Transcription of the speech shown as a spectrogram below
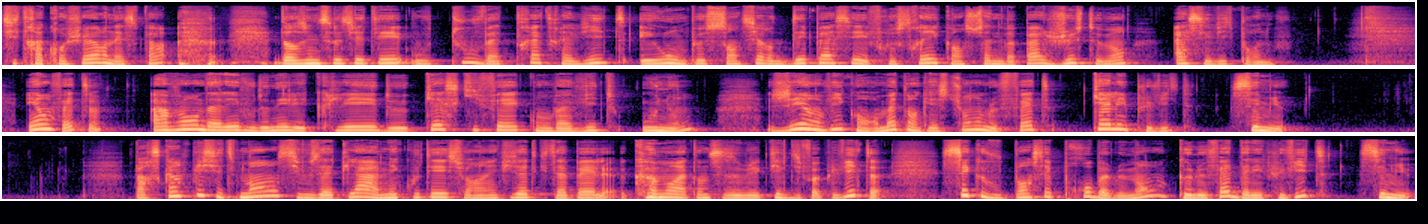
Titre accrocheur, n'est-ce pas? Dans une société où tout va très très vite et où on peut se sentir dépassé et frustré quand ça ne va pas justement assez vite pour nous. Et en fait, avant d'aller vous donner les clés de qu'est-ce qui fait qu'on va vite ou non, j'ai envie qu'on remette en question le fait qu'aller plus vite, c'est mieux. Parce qu'implicitement, si vous êtes là à m'écouter sur un épisode qui s'appelle Comment atteindre ses objectifs dix fois plus vite, c'est que vous pensez probablement que le fait d'aller plus vite, c'est mieux.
